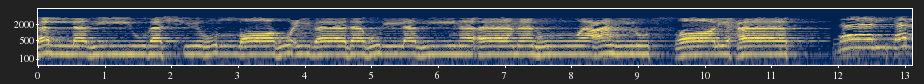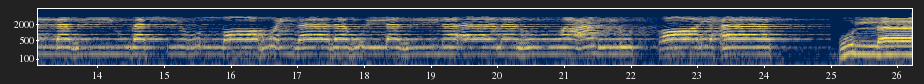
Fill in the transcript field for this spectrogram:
الذي يبشر الله عباده الذين آمنوا وعملوا الصالحات ذلك الذي يبشر الله عباده الذين آمنوا وعملوا الصالحات قل لا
